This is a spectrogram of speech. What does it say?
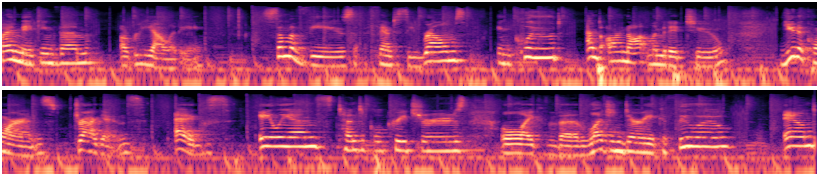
by making them a reality. Some of these fantasy realms include, and are not limited to, unicorns, dragons, eggs, aliens, tentacle creatures like the legendary Cthulhu, and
